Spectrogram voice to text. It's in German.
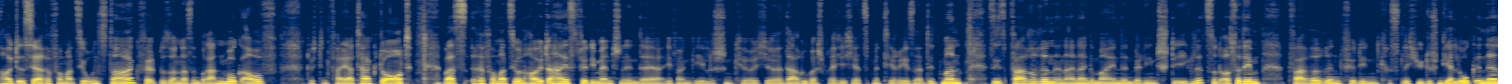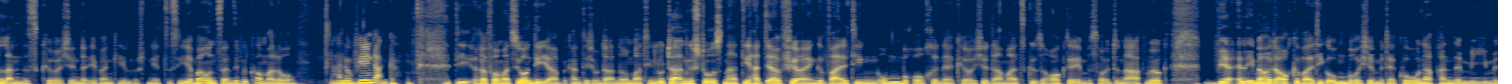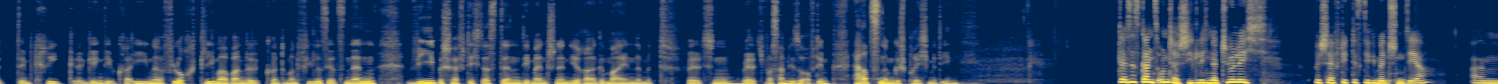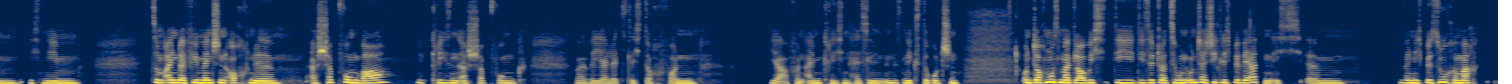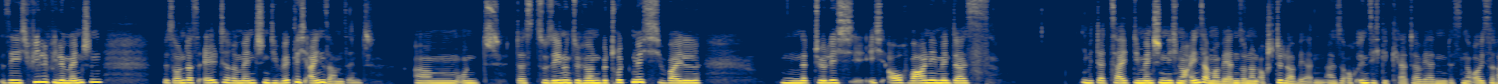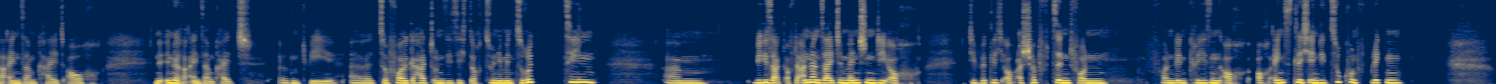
Heute ist ja Reformationstag, fällt besonders in Brandenburg auf, durch den Feiertag dort. Was Reformation heute heißt für die Menschen in der evangelischen Kirche, darüber spreche ich jetzt mit Theresa Dittmann. Sie ist Pfarrerin in einer Gemeinde in Berlin-Steglitz und außerdem Pfarrerin für den christlich-jüdischen Dialog in der Landeskirche in der evangelischen. Jetzt ist sie hier bei uns. Seien Sie willkommen. Hallo. Hallo, vielen Dank. Die Reformation, die ja bekanntlich unter anderem Martin Luther angestoßen hat, die hat ja für einen gewaltigen Umbruch in der Kirche damals gesorgt, der eben bis heute nachwirkt. Wir erleben ja heute auch gewaltige Umbrüche mit der Corona-Pandemie, mit dem Krieg gegen die Ukraine, Flucht, Klimawandel, könnte man vieles jetzt nennen. Wie beschäftigt das denn die Menschen in ihrer Gemeinde? Mit welchen, welch, was haben die so auf dem Herzen im Gespräch mit Ihnen? Das ist ganz unterschiedlich. Natürlich beschäftigt es die Menschen sehr. Ähm, ich nehme zum einen bei vielen Menschen auch eine Erschöpfung wahr, eine Krisenerschöpfung, weil wir ja letztlich doch von, ja, von einem Kriechenhässeln in das nächste rutschen. Und doch muss man, glaube ich, die, die Situation unterschiedlich bewerten. Ich, ähm, wenn ich Besuche mache, sehe ich viele, viele Menschen, besonders ältere Menschen, die wirklich einsam sind. Ähm, und das zu sehen und zu hören bedrückt mich, weil natürlich ich auch wahrnehme, dass mit der Zeit die Menschen nicht nur einsamer werden, sondern auch stiller werden, also auch in sich gekehrter werden, dass eine äußere Einsamkeit auch eine innere Einsamkeit irgendwie äh, zur Folge hat und sie sich doch zunehmend zurückziehen. Ähm, wie gesagt, auf der anderen Seite Menschen, die auch, die wirklich auch erschöpft sind von von den Krisen auch, auch ängstlich in die Zukunft blicken.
